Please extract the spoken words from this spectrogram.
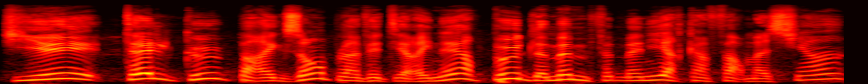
qui est telle que, par exemple, un vétérinaire peut, de la même manière qu'un pharmacien,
